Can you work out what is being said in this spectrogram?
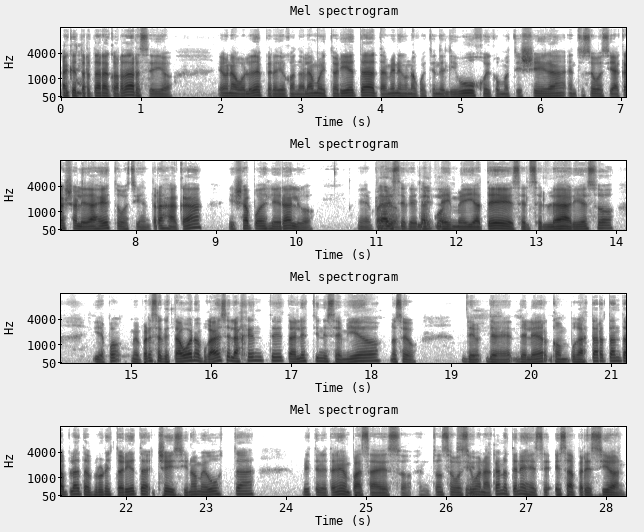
hay que tratar de acordarse, digo, es una boludez, pero digo, cuando hablamos de historieta también es una cuestión del dibujo y cómo te llega. Entonces vos si acá ya le das esto, vos si entras acá y ya podés leer algo. Me parece que la, la inmediatez, el celular y eso y después me parece que está bueno porque a veces la gente tal vez tiene ese miedo, no sé, de, leer, gastar tanta plata por una historieta, che, y si no me gusta, viste que también pasa eso. Entonces vos decís, bueno, acá no tenés esa presión.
